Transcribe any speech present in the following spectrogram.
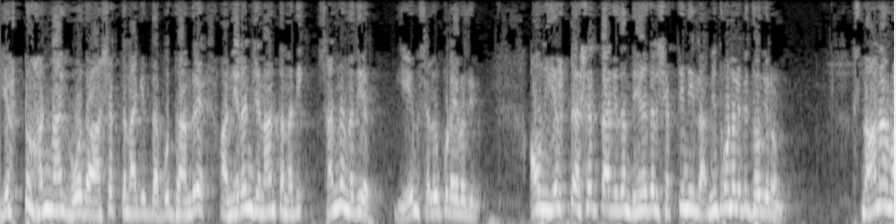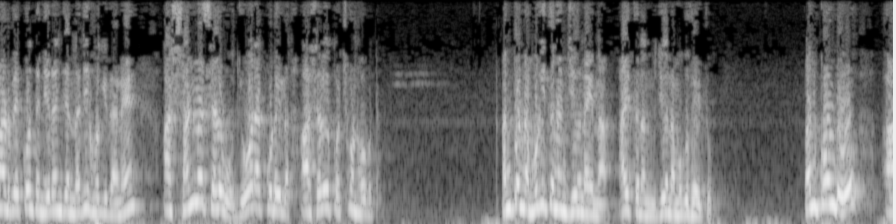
ಎಷ್ಟು ಹಣ್ಣಾಗಿ ಹೋದ ಅಶಕ್ತನಾಗಿದ್ದ ಬುದ್ಧ ಅಂದ್ರೆ ಆ ನಿರಂಜನ ಅಂತ ನದಿ, ಸಣ್ಣ ನದಿ ಅದು. ಏನು ಸೆಳವು ಕೂಡ ಇರೋದಿಲ್ಲ. ಅವನು ಎಷ್ಟು ಅಶಕ್ತ ಆಗಿದ್ದಾನೆ, ದೇಹದಲ್ಲಿ ಶಕ್ತಿನೇ ಇಲ್ಲ. ನಿಂತ್ಕೊಂಡಲ್ಲಿ ಬಿದ್ದು ಹೋಗಿರೋನು. ಸ್ನಾನ ಮಾಡಬೇಕು ಅಂತ ನಿರಂಜನ್ ನದಿಗೆ ಹೋಗಿದ್ದಾನೆ, ಆ ಸಣ್ಣ ಸೆಳವು, ಜೋರಾಗಿ ಕೂಡ ಇಲ್ಲ, ಆ ಸೆಳವು ಕೊಚ್ಕೊಂಡು ಹೋಗ್ಬಿಟ್ಟ. ಅನ್ಕೊಂಡ ಮುಗಿತು ನನ್ನ ಜೀವನ ಇನ್ನ, ಆಯ್ತು ನನ್ನ ಜೀವನ ಮುಗಿದೋಯ್ತು. ಅನ್ಕೊಂಡು ಆ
